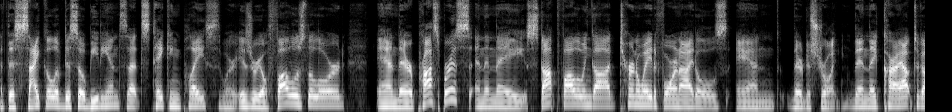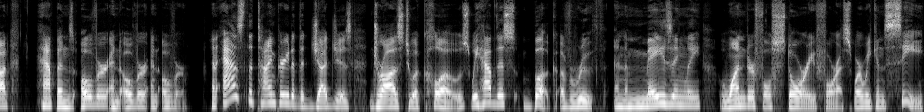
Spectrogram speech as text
at this cycle of disobedience that's taking place where Israel follows the Lord and they're prosperous, and then they stop following God, turn away to foreign idols, and they're destroyed. Then they cry out to God, happens over and over and over. And as the time period of the judges draws to a close, we have this book of Ruth, an amazingly wonderful story for us where we can see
